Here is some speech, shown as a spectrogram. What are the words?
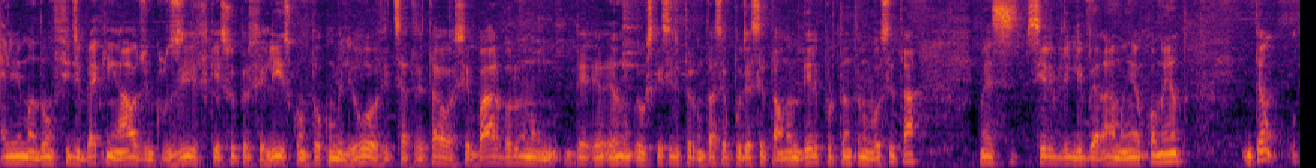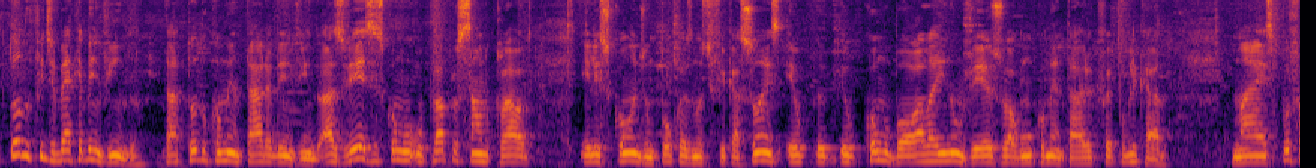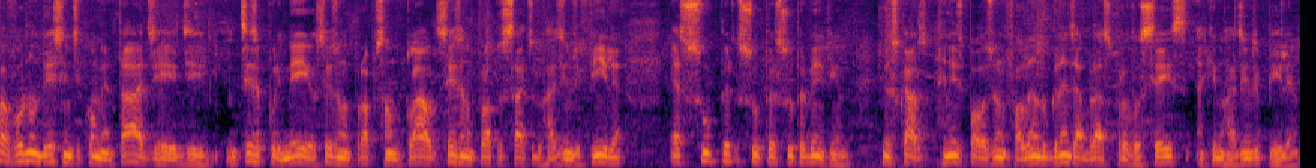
Ele me mandou um feedback em áudio, inclusive, fiquei super feliz, contou como ele ouve, etc e tal. Achei bárbaro. Eu, não, eu, eu esqueci de perguntar se eu podia citar o nome dele, portanto não vou citar. Mas se ele liberar amanhã eu comento. Então, todo feedback é bem-vindo, tá? Todo comentário é bem-vindo. Às vezes, como o próprio SoundCloud ele esconde um pouco as notificações, eu, eu, eu como bola e não vejo algum comentário que foi publicado. Mas, por favor, não deixem de comentar, de, de, seja por e-mail, seja no próprio SoundCloud, seja no próprio site do Radinho de Pilha. É super, super, super bem-vindo. Meus caros, René de Paula Júnior falando, um grande abraço para vocês aqui no Radinho de Pilha.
